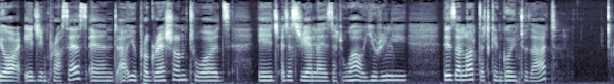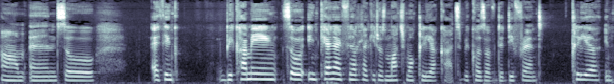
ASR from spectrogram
your aging process and uh, your progression towards age. I just realized that wow, you really there's a lot that can go into that, um, and so I think becoming so in Kenya, I felt like it was much more clear cut because of the different clear in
